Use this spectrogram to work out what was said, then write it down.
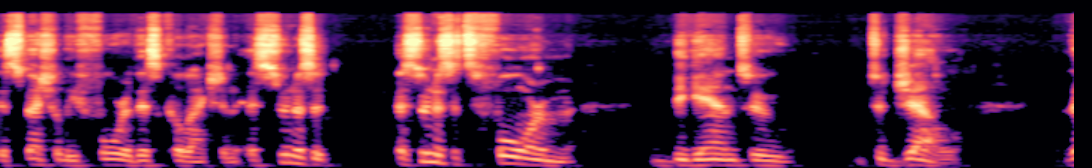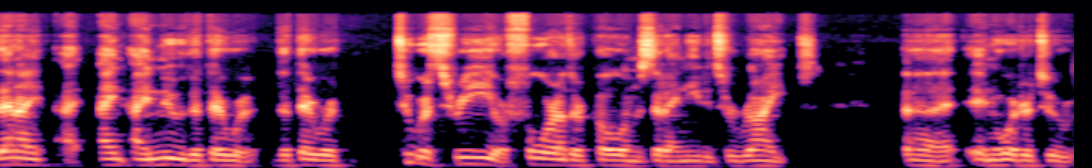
especially for this collection. As soon as it, as soon as its form began to to gel, then I, I, I knew that there were that there were two or three or four other poems that I needed to write uh, in order to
